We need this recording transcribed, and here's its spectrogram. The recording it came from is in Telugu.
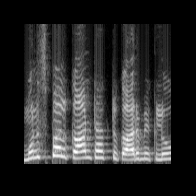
మున్సిపల్ కాంట్రాక్టు కార్మికులు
